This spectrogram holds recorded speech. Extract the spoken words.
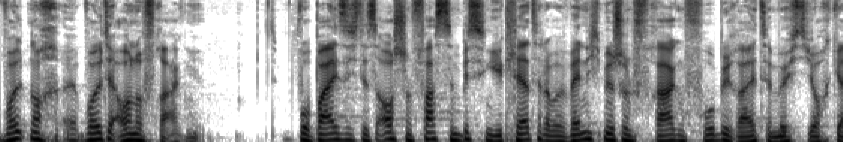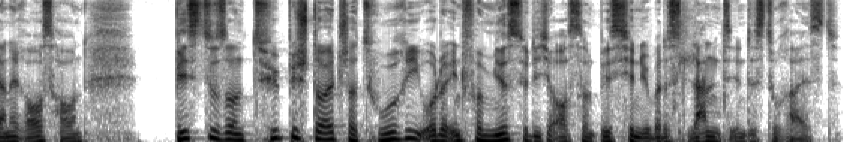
wollt noch, äh, wollte auch noch fragen, wobei sich das auch schon fast ein bisschen geklärt hat, aber wenn ich mir schon Fragen vorbereite, möchte ich auch gerne raushauen. Bist du so ein typisch deutscher Touri oder informierst du dich auch so ein bisschen über das Land, in das du reist?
